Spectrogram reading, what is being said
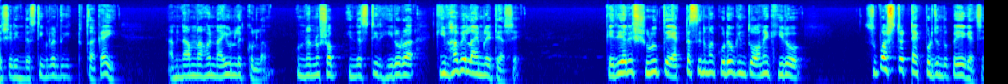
দেশের ইন্ডাস্ট্রিগুলোর দিকে একটু তাকাই, আমি নাম না হয় নাই উল্লেখ করলাম, অন্যান্য সব ইন্ডাস্ট্রির হিরোরা কীভাবে লাইমলাইটে আসে? কেরিয়ারের শুরুতে একটা সিনেমা করেও কিন্তু অনেক হিরো সুপারস্টার ট্যাগ পর্যন্ত পেয়ে গেছে।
